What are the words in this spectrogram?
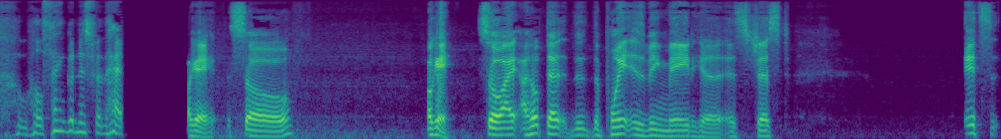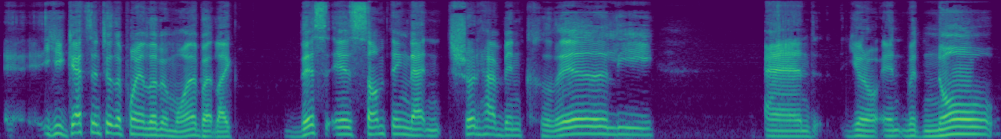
well, thank goodness for that. Okay, so okay, so I, I hope that the, the point is being made here. It's just it's he gets into the point a little bit more, but like this is something that should have been clearly and you know in with no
